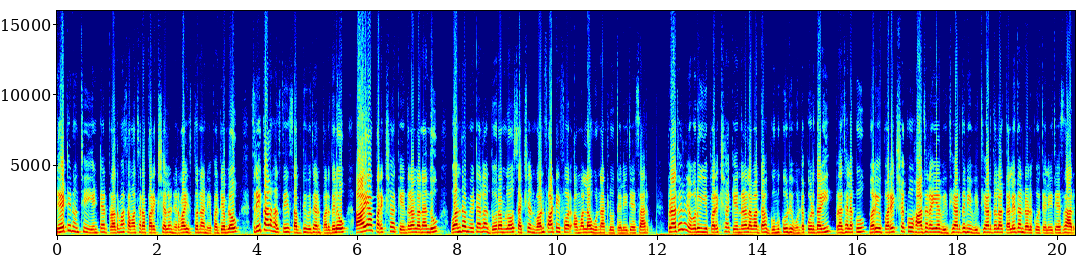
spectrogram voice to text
నేటి నుంచి ఇంటర్ ప్రథమ సంవత్సర పరీక్షలు నిర్వహిస్తున్న నేపథ్యంలో శ్రీకాళహస్తి సబ్ డివిజన్ పరిధిలో ఆయా పరీక్షా కేంద్రాల నందు వంద మీటర్ల దూరంలో సెక్షన్ వన్ అమల్లో ఉన్నట్లు తెలియజేశారు. ప్రజలు ఎవరు ఈ పరీక్షా కేంద్రాల వద్ద గుమికూడి ఉండకూడదని ప్రజలకు మరియు పరీక్షకు హాజరయ్యే విద్యార్థిని విద్యార్థుల తల్లిదండ్రులకు తెలియజేశారు.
